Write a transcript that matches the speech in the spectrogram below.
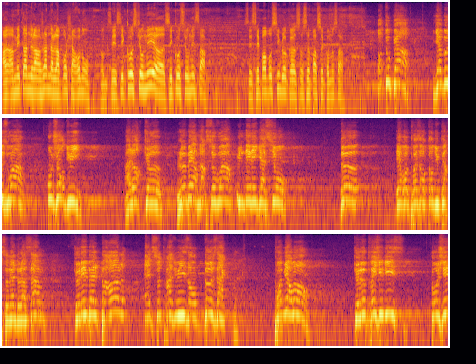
en, en mettant de l'argent dans la poche à Renault. Donc c'est cautionner, euh, cautionner ça. Pas possible que ça se passe comme ça. En tout cas, il y a besoin aujourd'hui, alors que le maire va recevoir une délégation de, des représentants du personnel de la SAM, que les belles paroles, elles se traduisent en deux actes. Premièrement, que le préjudice causé,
